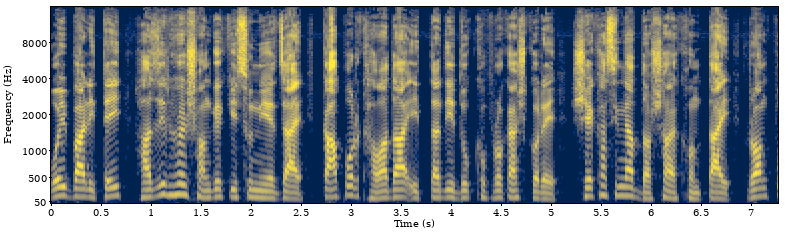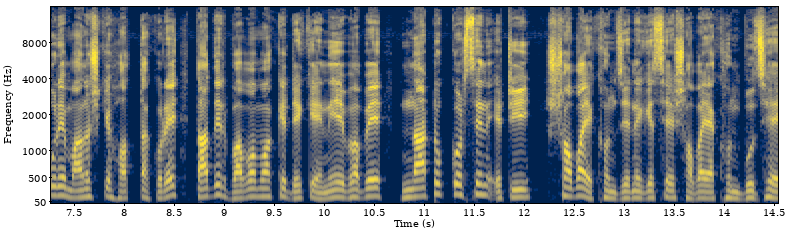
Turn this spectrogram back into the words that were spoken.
ওই বাড়িতেই হাজির হয়ে সঙ্গে কিছু নিয়ে যায়। কাপড় খাওয়া দাওয়া ইত্যাদি দুঃখ প্রকাশ করে। শেখ হাসিনার দশা এখন তাই। রংপুরে মানুষকে হত্যা করে তাদের বাবা মাকে ডেকে এনে এভাবে নাটক করছেন, এটি সবাই এখন জেনে গেছে, সবাই এখন বুঝে।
